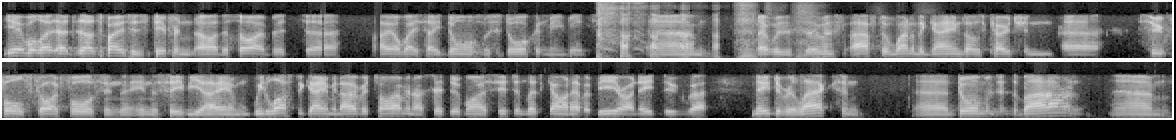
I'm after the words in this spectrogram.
Yeah, well, I, I suppose it's different either side, but uh, I always say Dawn was stalking me. But um, it was it was after one of the games I was coaching uh, Sioux Falls Sky Force in the in the CBA, and we lost the game in overtime. And I said to my assistant, "Let's go and have a beer. I need to uh, need to relax." And uh, Dawn was at the bar, and um,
